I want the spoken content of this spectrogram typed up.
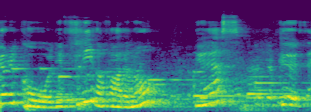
very cold. Ihr Fliegerfahrer, no? Yes? Good.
